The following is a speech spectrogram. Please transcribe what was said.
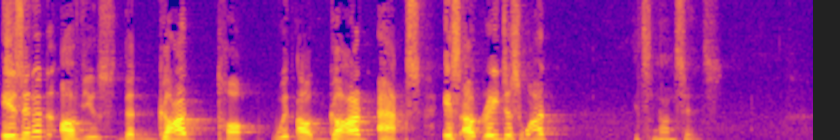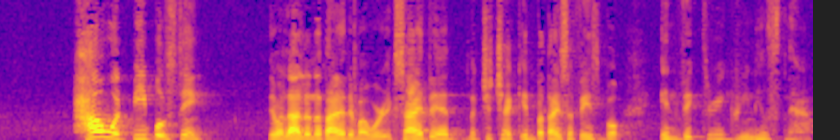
Isn't it obvious that God talk without God acts is outrageous what? It's nonsense. How would people think Di ba, lalo na tayo, ba, we're excited, nag-check in pa tayo sa Facebook, in Victory Green Hills now.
